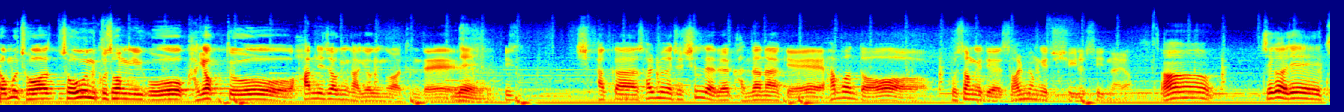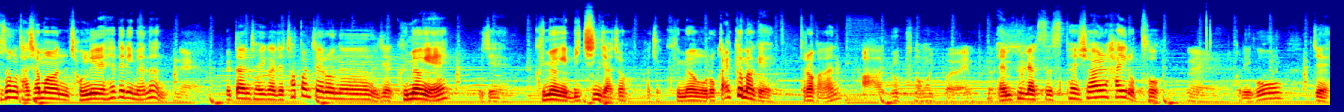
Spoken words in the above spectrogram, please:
너무 좋아 좋은 구성이고 가격도 합리적인 가격인 것 같은데 네. 이 시- 아까 설명해 준 실내를 간단하게 한 번 더 구성에 대해서 설명해 주실 수 있나요? 아, 제가 이제 구성을 다시 한번 정리를 해드리면은 네. 일단 저희가 이제 첫 번째로는 이제 금형에 이제 금형의 미친 자죠. 아주 금형으로 깔끔하게 들어간 아 루프 너무 이뻐요. 앰플. 엠플렉스 스페셜 하이루프 네. 그리고 이제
